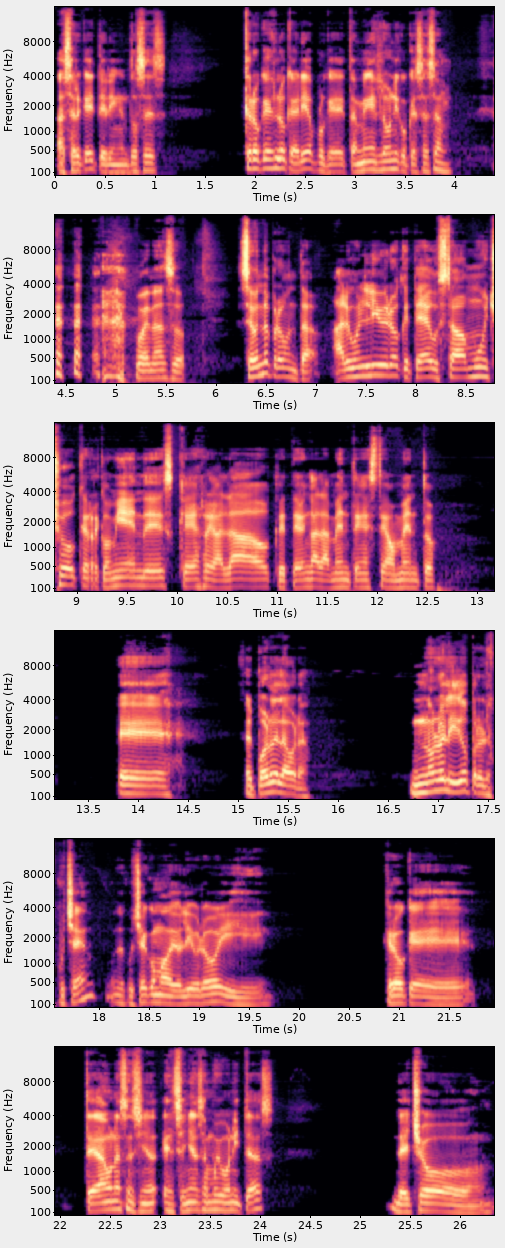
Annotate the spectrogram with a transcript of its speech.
hacer catering. Entonces, creo que es lo que haría porque también es lo único que se hace. Buenazo. Segunda pregunta, ¿algún libro que te haya gustado mucho, que recomiendes, que hayas regalado, que te venga a la mente en este momento? Eh, el poder de la hora. No lo he leído, pero lo escuché. Lo escuché como audiolibro y creo que te da unas enseñanzas muy bonitas. De hecho,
